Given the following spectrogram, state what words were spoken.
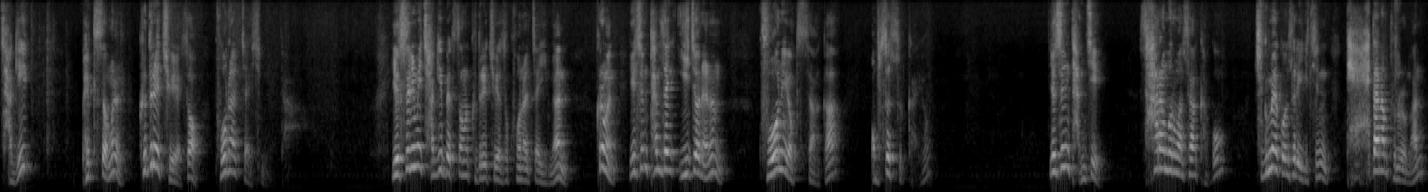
자기 백성을 그들의 죄에서 구원할 자이십니다. 예수님이 자기 백성을 그들의 죄에서 구원할 자이면 그러면 예수님 탄생 이전에는 구원의 역사가 없었을까요? 예수님 단지 사람으로만 생각하고 죽음의 권세를 이기신 대단한 분으로만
